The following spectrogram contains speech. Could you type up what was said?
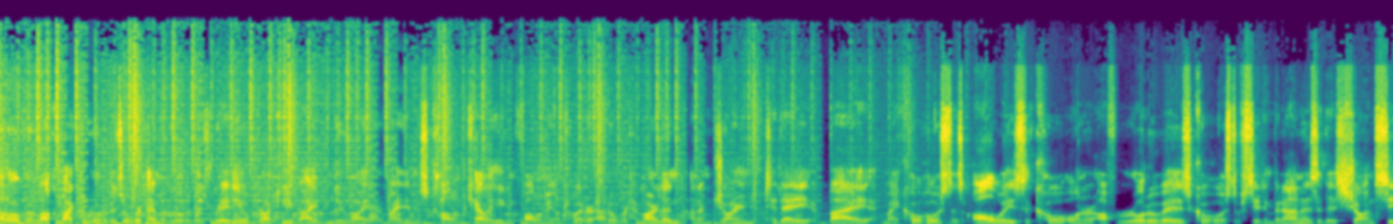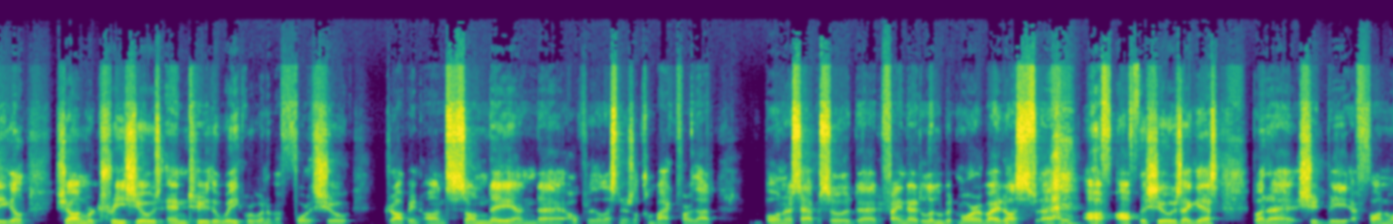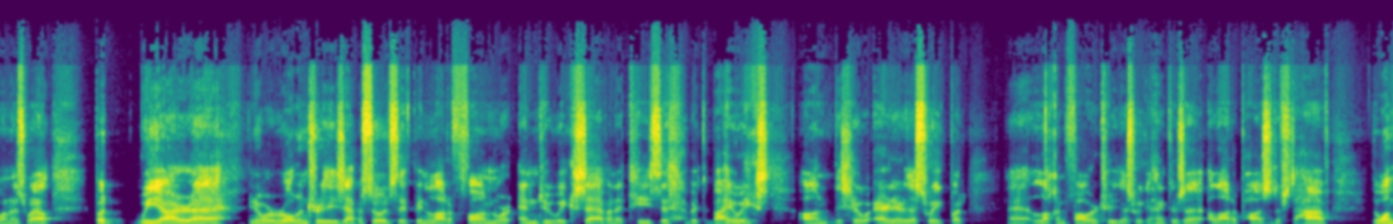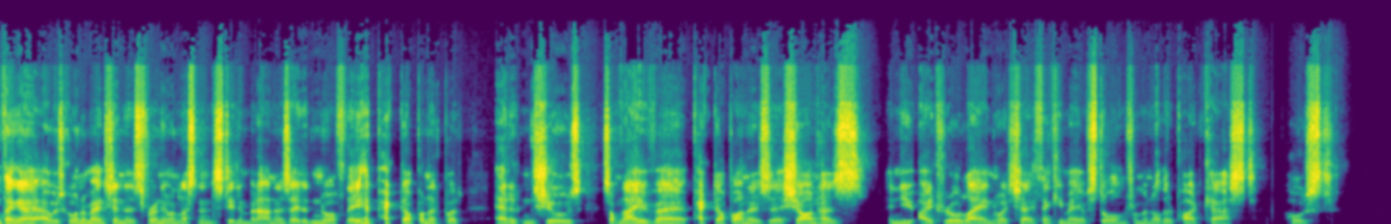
Hello, everyone. Welcome back to RotoViz Overtime on RotoViz Radio, brought to you by Blue Wire. My name is Colm Kelly. You can follow me on Twitter at Overtime Ireland, and I'm joined today by my co-host, as always, the co-owner of RotoViz, co-host of Stealing Bananas. It is Shawn Siegele. Shawn, we're three shows into the week. We're going to have a fourth show dropping on Sunday, and uh, hopefully the listeners will come back for that bonus episode uh, to find out a little bit more about us uh, off off the shows, I guess. But uh, should be a fun one as well. But we are, uh, you know, we're rolling through these episodes. They've been a lot of fun. We're into week seven. I teased it about the bye weeks on the show earlier this week, but uh, looking forward to this week. I think there's a, a lot of positives to have. The one thing I, I, was going to mention is for anyone listening to Stealing Bananas, I didn't know if they had picked up on it, but editing the shows, something I've uh, picked up on is uh, Shawn has a new outro line, which I think he may have stolen from another podcast host.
